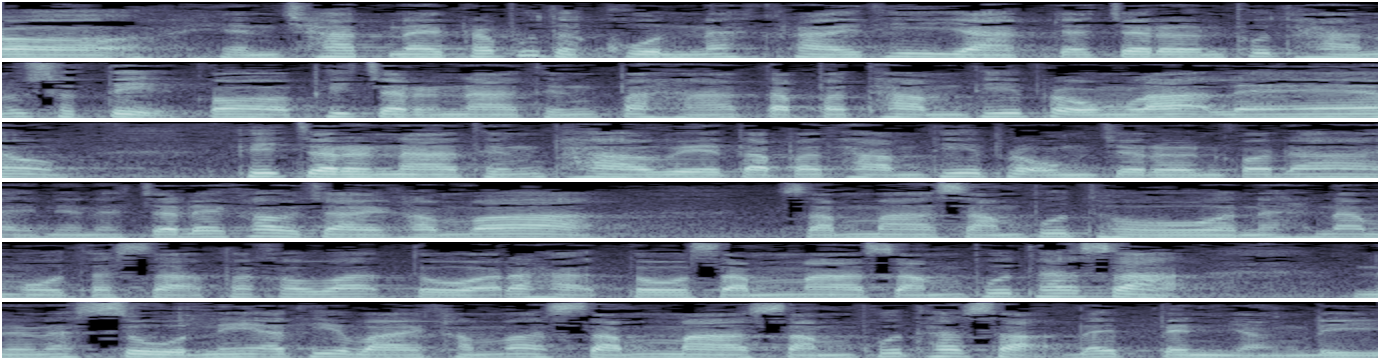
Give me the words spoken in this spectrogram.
ก็เห็นชัดในพระพุทธคุณนะใครที่อยากจะเจริญพุทธานุสติ ก็พิจารณาถึงปหาตปธรรมที่พระองค์ละแล้ว พิจารณาถึงภาเวตปธรรมที่พระองค์เจริญก็ได้เนี่ยนะจะได้เข้าใจคำว่าสัมมาสัมพุทโธนะนโมตัสสะพระควะโตอรหะโตสัมมาสัมพุทธัสสะเนี่ยนะสูตรนี้อธิบายคำว่าสัมมาสัมพุทธัสสะได้เป็นอย่างดี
